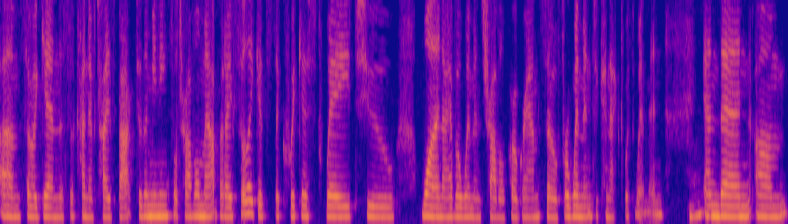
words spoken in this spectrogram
Um, so again, this kind of ties back to the meaningful travel map, but I feel like it's the quickest way to one. I have a women's travel program, so for women to connect with women, mm-hmm. and then um,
